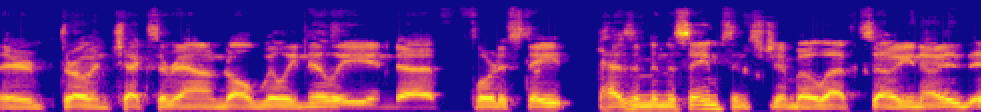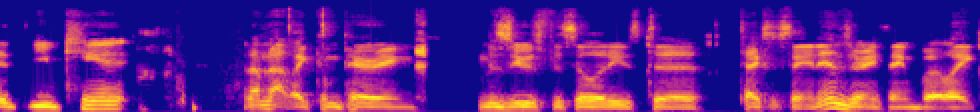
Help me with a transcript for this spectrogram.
they're throwing checks around all willy nilly, and uh, Florida State hasn't been the same since Jimbo left. So you know it, it, you can't. And I'm not like comparing Mizzou's facilities to Texas A&M's or anything, but like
